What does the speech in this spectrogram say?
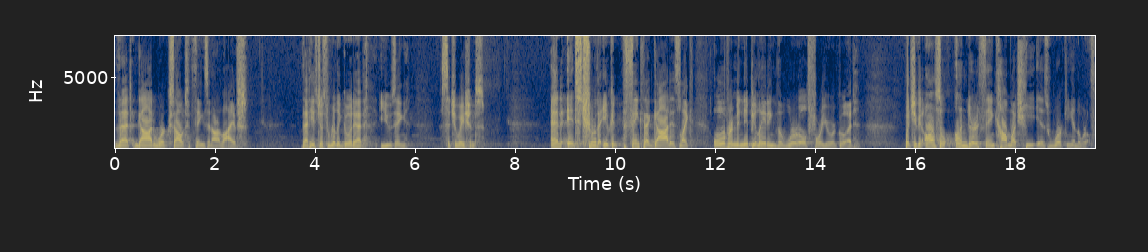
that God works out things in our lives, that He's just really good at using situations. And it's true that you can think that God is like over manipulating the world for your good, but you can also underthink how much He is working in the world.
